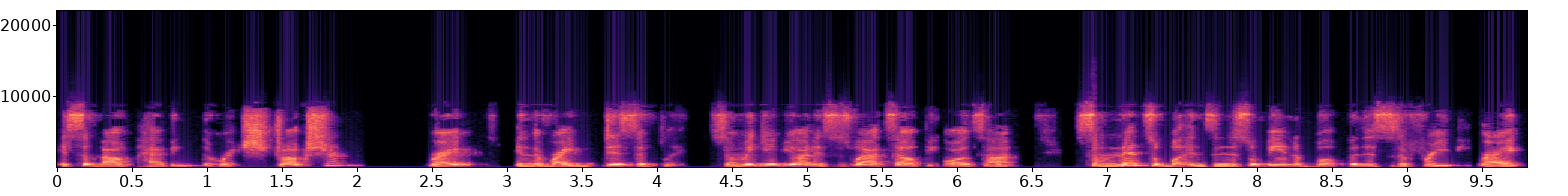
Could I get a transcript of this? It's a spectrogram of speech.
It's about having the right structure, right? In the right discipline. So I'm gonna give you all this. This is what I tell people all the time. Some mental buttons, and this will be in the book, but this is a freebie, right?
